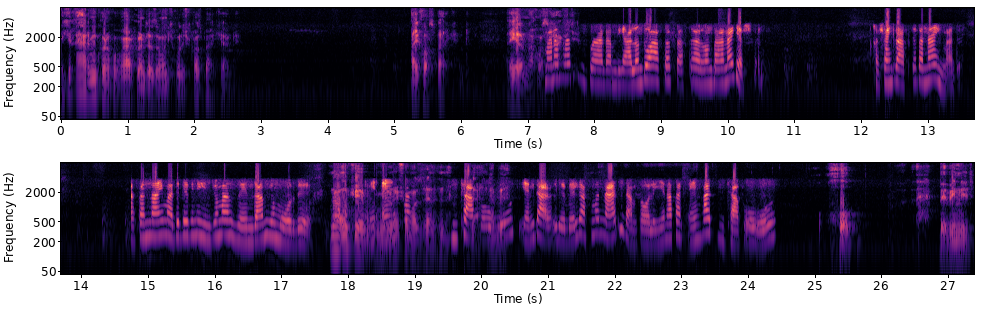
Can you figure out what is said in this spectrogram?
یکی قهر می‌کنه خب قهر کنه تا زمانی که خودش خواست برکرده ای خواست برکرد اگرم نخواست منم هست دیگه. الان دو هفته رفته الان برنگشته. قشنگ رفته و نیومده. اصلا نیومده ببینی اینجا من زندم یا مرده. نه اون که یعنی شما زنده تفاوت یعنی در لول اصلا من ندیدم تا حالا. یه نفر اینقدر بی تفاوت خب ببینید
